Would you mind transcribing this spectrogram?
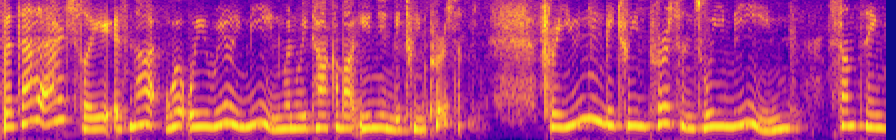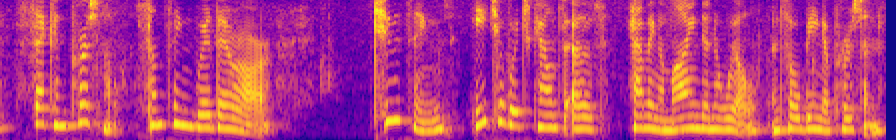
But that actually is not what we really mean when we talk about union between persons. For union between persons, we mean something second personal, something where there are two things, each of which counts as having a mind and a will, and so being a person.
